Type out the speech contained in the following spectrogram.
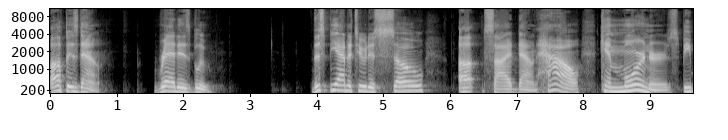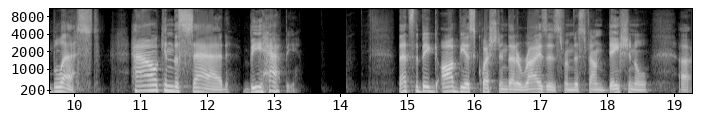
up is down, red is blue. This beatitude is so upside down. How can mourners be blessed? How can the sad be happy? That's the big obvious question that arises from this foundational uh,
